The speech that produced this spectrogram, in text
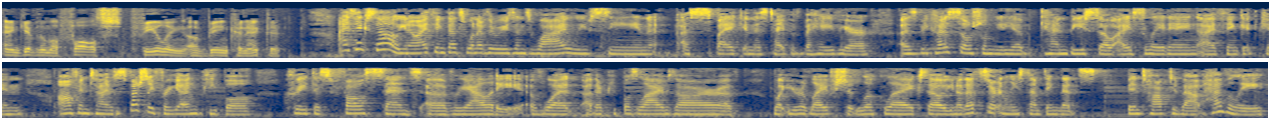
and give them a false feeling of being connected? I think so. You know, I think that's one of the reasons why we've seen a spike in this type of behavior is because social media can be so isolating. I think it can oftentimes, especially for young people, create this false sense of reality of what other people's lives are, of what your life should look like. So, you know, that's certainly something that's been talked about heavily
